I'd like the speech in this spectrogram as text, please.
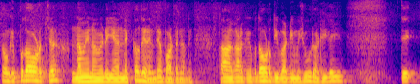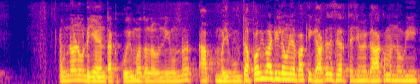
ਕਿਉਂਕਿ ਭਦੌੜ 'ਚ ਨਵੇਂ ਨਵੇਂ ਡਿਜ਼ਾਈਨ ਨਿਕਲਦੇ ਰਹਿੰਦੇ ਆ ਬਾਡੀਆਂ ਦੇ, ਤਾਂ ਕਰਕੇ ਭਦੌੜ ਦੀ ਬਾਡੀ ਮਸ਼ਹੂਰ ਆ, ਠੀਕ ਹੈ ਜੀ? ਤੇ ਉਹਨਾਂ ਨੂੰ ਡਿਜ਼ਾਈਨ ਤੱਕ ਕੋਈ ਮਤਲਬ ਨਹੀਂ, ਉਹਨਾਂ, ਆਪ ਮਜ਼ਬੂਤ ਆਪਾਂ ਵੀ ਬਾਡੀ ਲਾਉਣੇ ਆ, ਬਾਕੀ ਗਾਹਕ ਦੇ ਸਿਰ ਤੇ ਜਿਵੇਂ ਗਾਹਕ ਮੰਨੋ ਵੀ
